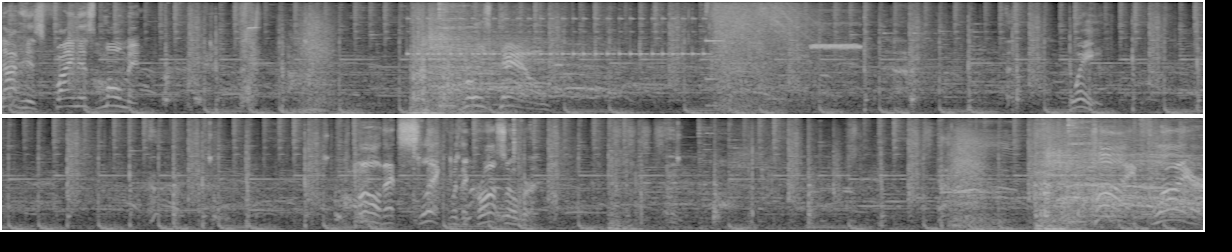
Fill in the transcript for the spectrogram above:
Not his finest moment. Goes down. That's slick with the crossover. High flyer.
